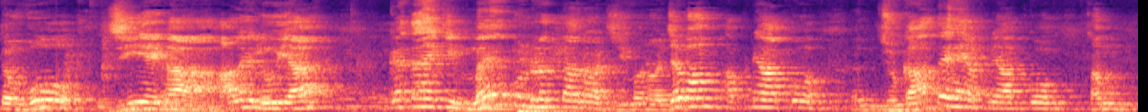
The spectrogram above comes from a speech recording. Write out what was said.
तो वो जिएगा। हाले कहता है कि मैं पुनरुत्थान और जीवन हो। जब हम अपने आप को झुकाते हैं, अपने आप को हम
